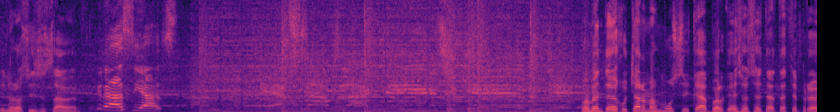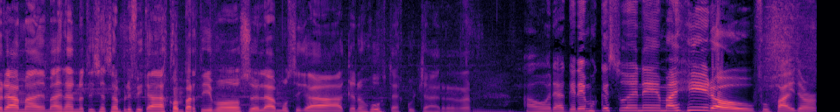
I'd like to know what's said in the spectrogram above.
y nos los hizo saber. Gracias. Momento de escuchar más música, porque de eso se trata este programa. Además de las noticias amplificadas, compartimos la música que nos gusta escuchar. Ahora queremos que suene My Hero, Foo Fighter.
